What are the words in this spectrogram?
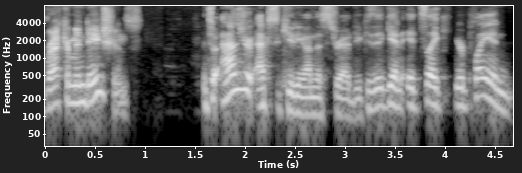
recommendations. And so as you're executing on this strategy, because again, it's like you're playing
